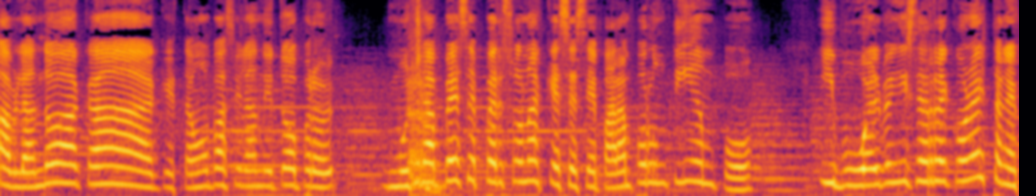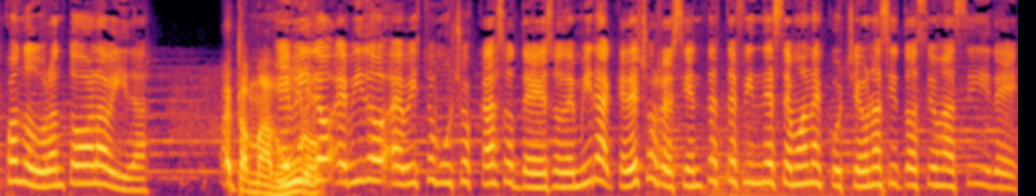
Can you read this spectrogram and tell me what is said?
hablando acá, que estamos vacilando y todo, pero muchas veces personas que se separan por un tiempo y vuelven y se reconectan es cuando duran toda la vida. Ah, Están maduros. He, visto, he, visto, he visto muchos casos de eso, de mira, que de hecho reciente este fin de semana escuché una situación así de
